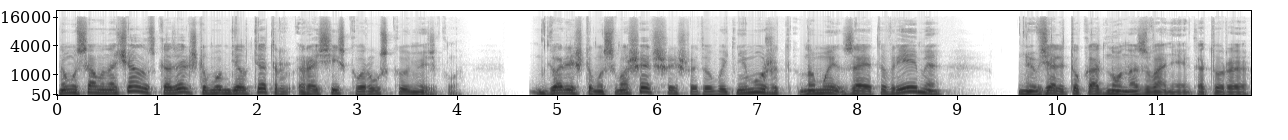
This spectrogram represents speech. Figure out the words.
но мы с самого начала сказали, что мы будем делать театр российского русского мюзикла говорили, что мы сумасшедшие, что этого быть не может, но мы за это время взяли только одно название, которое,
